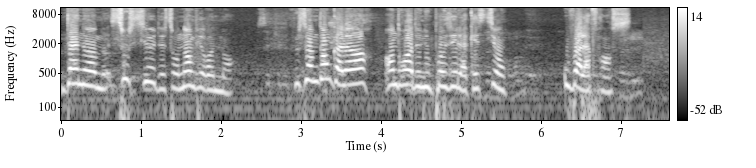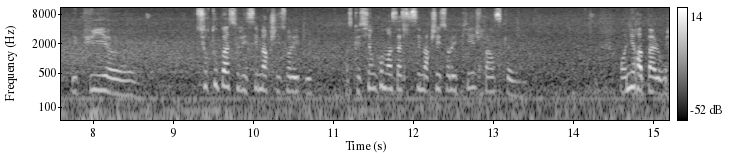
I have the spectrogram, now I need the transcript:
d'un homme soucieux de son environnement. Nous sommes donc alors en droit de nous poser la question, où va la France? Et puis, euh, surtout pas se laisser marcher sur les pieds. Parce que si on commence à se laisser marcher sur les pieds, je pense qu'on n'ira pas loin.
